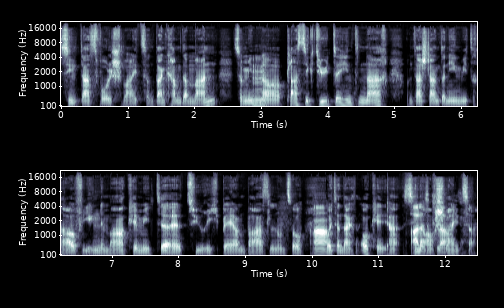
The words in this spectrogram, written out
sind das wohl Schweizer. Und dann kam der Mann so mit mhm. einer Plastiktüte hinten nach und da stand dann irgendwie drauf irgendeine Marke mit äh, Zürich, Bern, Basel und so. Ah. Wo ich dann dachte, okay, ja, sind Alles auch klar. Schweizer.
